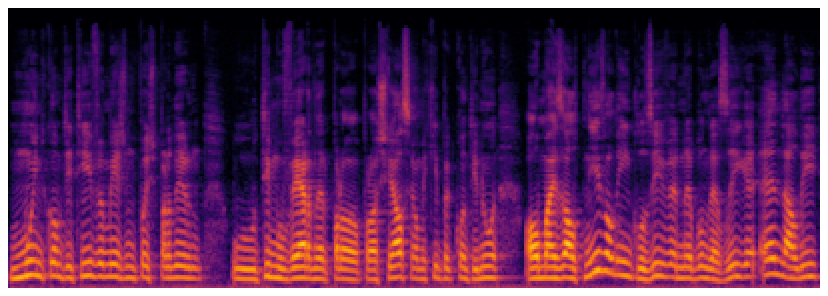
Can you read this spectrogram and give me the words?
muito competitiva, mesmo depois de perder o Timo Werner para o, para o Chelsea. É uma equipa que continua ao mais alto nível e, inclusive, na Bundesliga, anda ali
